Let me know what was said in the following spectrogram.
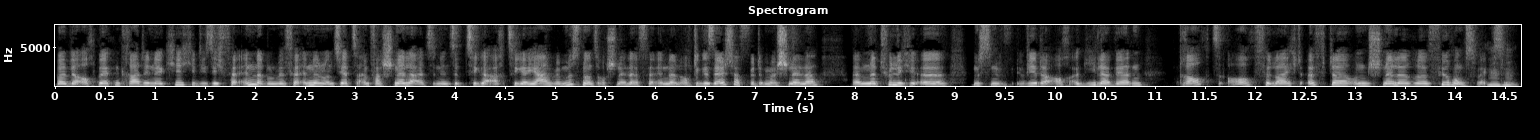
Weil wir auch merken, gerade in der Kirche, die sich verändert und wir verändern uns jetzt einfach schneller als in den 70er, 80er Jahren. Wir müssen uns auch schneller verändern. Auch die Gesellschaft wird immer schneller. Ähm, natürlich äh, müssen wir da auch agiler werden. Braucht es auch vielleicht öfter und schnellere Führungswechsel. Mhm.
